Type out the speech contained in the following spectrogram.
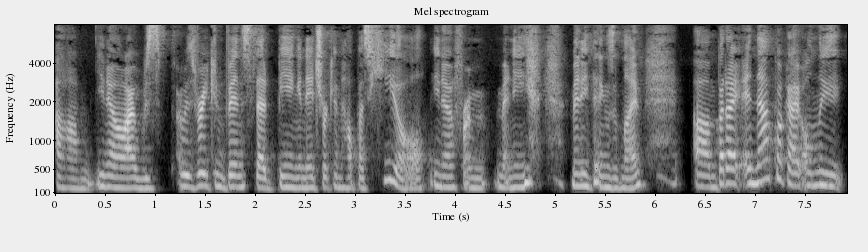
um, you know, I was I was very convinced that being in nature can help us heal, you know, from many many things in life. Um, but I in that book, I only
